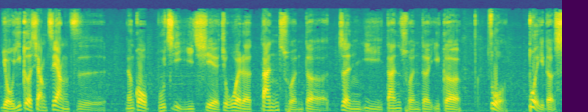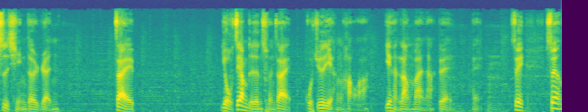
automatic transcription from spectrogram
有一个像这样子。能够不计一切，就为了单纯的正义、单纯的一个做对的事情的人，在有这样的人存在，我觉得也很好啊，也很浪漫啊，对，哎，所以虽然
